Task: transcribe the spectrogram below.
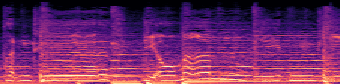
เพันเธอ เดี่ยวมันผิดที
